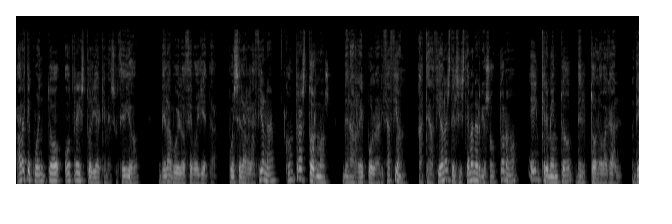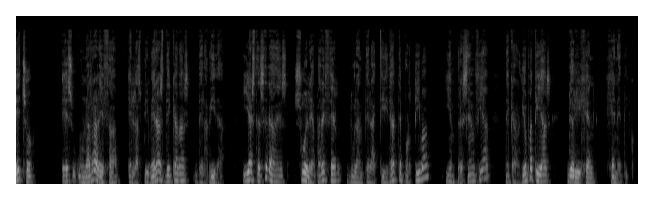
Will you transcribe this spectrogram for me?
Ahora te cuento otra historia que me sucedió del abuelo cebolleta, pues se la relaciona con trastornos de la repolarización, alteraciones del sistema nervioso autónomo e incremento del tono vagal. De hecho, es una rareza en las primeras décadas de la vida y a estas edades suele aparecer durante la actividad deportiva y en presencia de cardiopatías de origen genético.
